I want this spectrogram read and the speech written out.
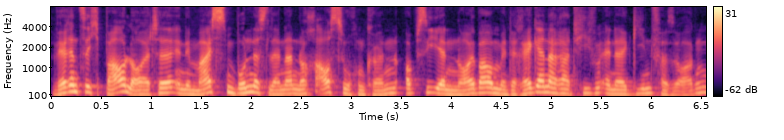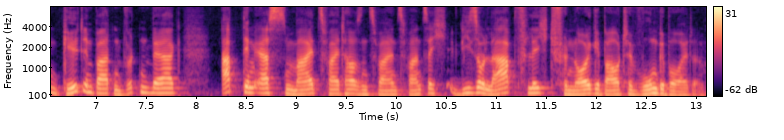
Während sich Bauleute in den meisten Bundesländern noch aussuchen können, ob sie ihren Neubau mit regenerativen Energien versorgen, gilt in Baden-Württemberg ab dem 1. Mai 2022 die Solarpflicht für neu gebaute Wohngebäude.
